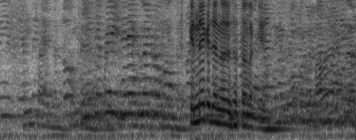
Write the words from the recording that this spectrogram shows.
30 ਸਾਲ ਸੀ। ਕਿੰਨੇ ਕ ਜਨਾਂ ਦੇ ਸੱਟਾਂ ਲੱਗੀਆਂ? ਬਾਬਾ ਜੀ ਸਰ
